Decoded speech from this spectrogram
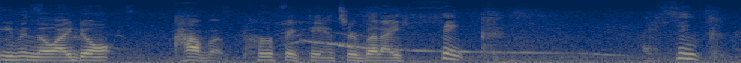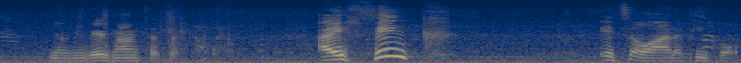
even though I don't have a perfect answer, but I think, I think, no, very wrong I think it's a lot of people.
